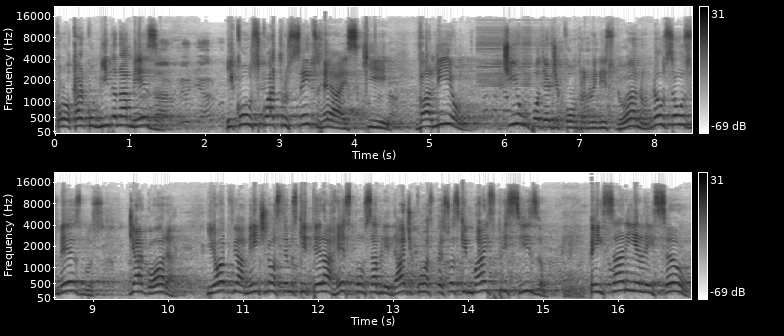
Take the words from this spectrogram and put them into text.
colocar comida na mesa. E com os 400 reais que valiam, tinham um poder de compra no início do ano, não são os mesmos de agora. E obviamente nós temos que ter a responsabilidade com as pessoas que mais precisam. Pensar em eleição,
